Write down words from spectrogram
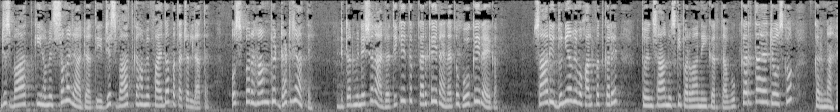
جس بات کی ہمیں سمجھ آ جاتی ہے جس بات کا ہمیں فائدہ پتا چل جاتا ہے، اس پر ہم پھر ڈٹ جاتے ہیں۔ ڈٹرمنیشن آ جاتی کہ تو کر کے ہی رہنا ہے، تو ہو کے ہی رہے گا۔ ساری دنیا بھی مخالفت کرے تو انسان اس کی پرواہ نہیں کرتا، وہ کرتا ہے جو اس کو کرنا ہے۔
